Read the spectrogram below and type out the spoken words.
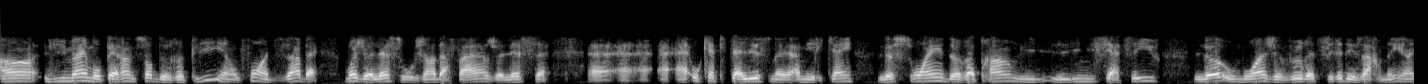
en lui-même opérant une sorte de repli, et au fond en disant, ben, moi je laisse aux gens d'affaires, je laisse au capitalisme américain le soin de reprendre l'initiative là où moi je veux retirer des armées. Hein.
